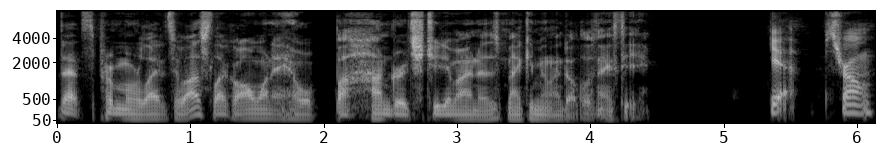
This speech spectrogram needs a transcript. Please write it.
that's probably more related to us. Like, I want to help hundred studio owners make a million dollars next year. Yeah, strong.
